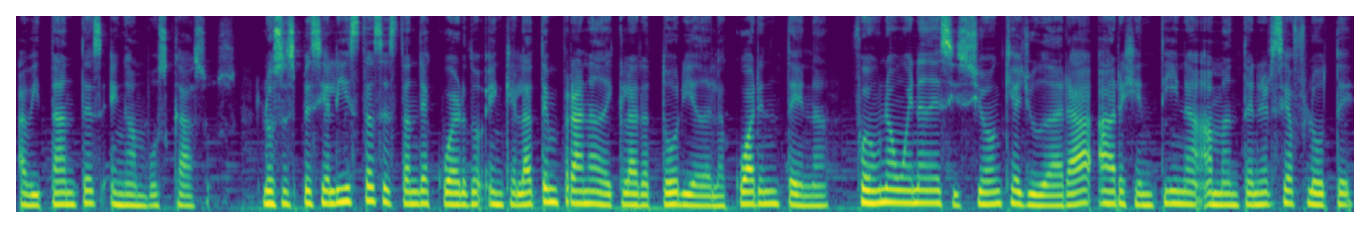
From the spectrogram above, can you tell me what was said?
habitantes en ambos casos. Los especialistas están de acuerdo en que la temprana declaratoria de la cuarentena fue una buena decisión que ayudará a Argentina a mantenerse a flote,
